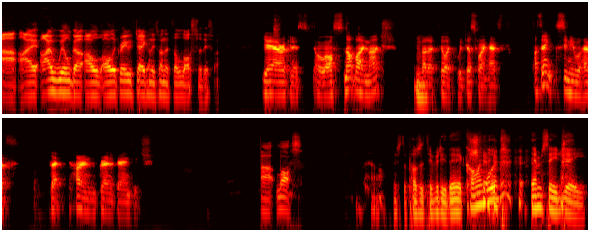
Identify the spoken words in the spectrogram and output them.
Uh, I I will go. I'll I'll agree with Jake on this one. It's a loss for this one. Yeah, I reckon it's a loss. Not by much, Mm. but I feel like we just won't have. I think Sydney will have that home ground advantage. Uh, loss. Wow, Mr. Positivity there. Collingwood, MCG.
